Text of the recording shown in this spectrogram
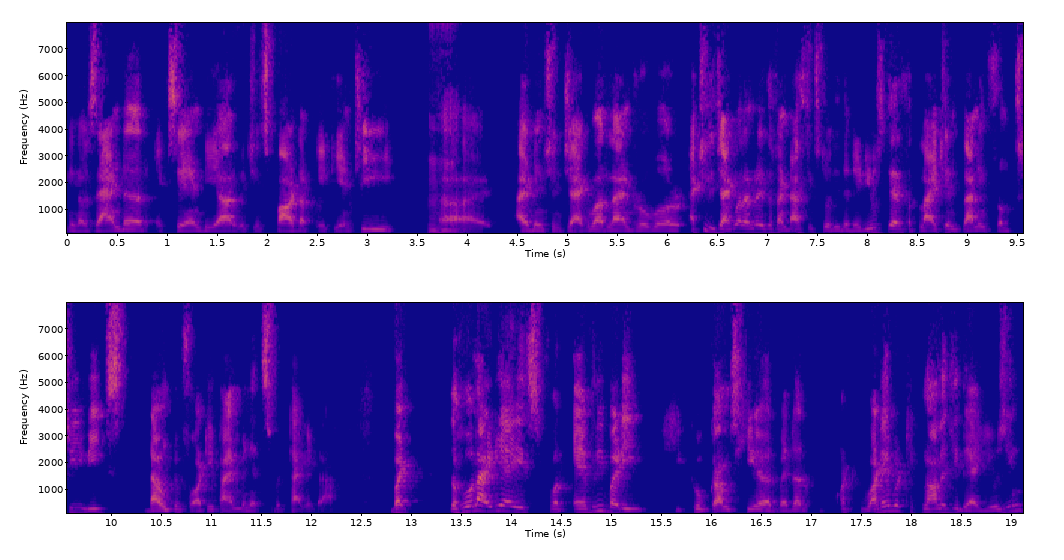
you know, Xandr, XANDR, which is part of AT and T. Mm-hmm. Uh, I mentioned Jaguar Land Rover. Actually, Jaguar Land Rover is a fantastic story. They reduced their supply chain planning from three weeks down to 45 minutes with TigerGraph. But the whole idea is for everybody who comes here, whether whatever technology they are using,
